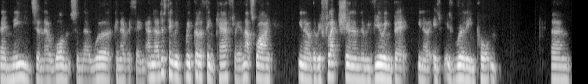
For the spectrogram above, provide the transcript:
their needs and their wants and their work and everything? And I just think we've we've got to think carefully, and that's why, you know, the reflection and the reviewing bit, you know, is is really important. Um,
